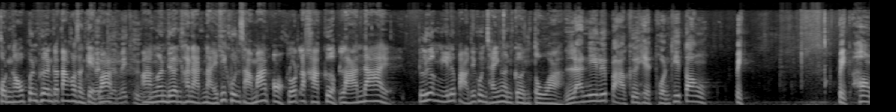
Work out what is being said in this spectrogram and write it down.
คนเขาเพื่อนๆก็ตั้งข้อสังเกตว่าเงินเดือนไม่ถึงอะเงินเดือนขนาดไหนที่คุณสามารถออกรถราคาเกือบล้านได้ เรื่องนี้หรือเปล่าที่คุณใช้เงินเกินตัว และนี่หรือเปล่าคือเหตุผลที่ต้องปิด ปิดห้อง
